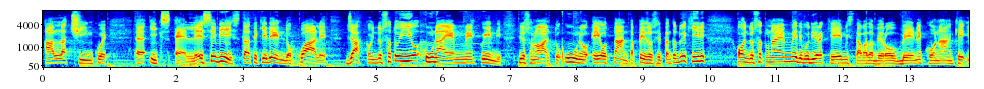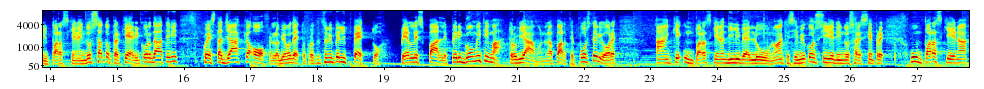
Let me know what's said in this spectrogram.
alla 5 eh, XL e se vi state chiedendo quale giacca ho indossato io una M. Quindi io sono alto 1,80 peso 72 kg ho indossato una M devo dire che mi stava davvero bene con anche il paraschiena indossato perché ricordatevi questa giacca offre l'abbiamo detto protezioni per il petto per le spalle per i gomiti ma troviamo nella parte posteriore anche un paraschiena di livello 1 anche se il mio consiglio è di indossare sempre un paraschiena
